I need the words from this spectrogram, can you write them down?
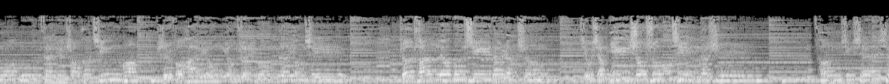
我不再年少和轻狂。是否还拥有追梦的勇气？这川流不息的人生，就像一首抒情的诗，曾经写下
